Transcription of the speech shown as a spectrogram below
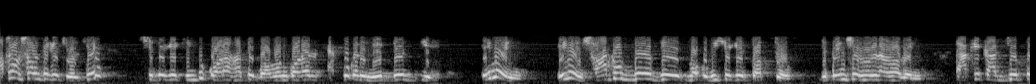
আঠারো সাল থেকে চলছে, সেটাকে কিন্তু কড়া হাতে দমন করার এক প্রকারের নির্দেশ দিয়ে ইভেন ইভেন ষাট ঊর্ধ্ব যে অভিষেকের তত্ত্ব, যে পেনশন হোল্ডার হবেন তাকে কার্যত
